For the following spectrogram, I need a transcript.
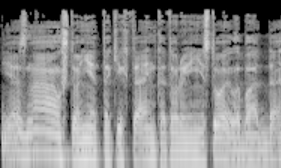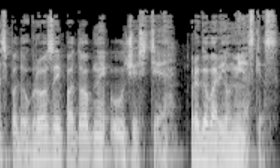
«Я знал, что нет таких тайн, которые не стоило бы отдать под угрозой подобной участи», — проговорил Мескис.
